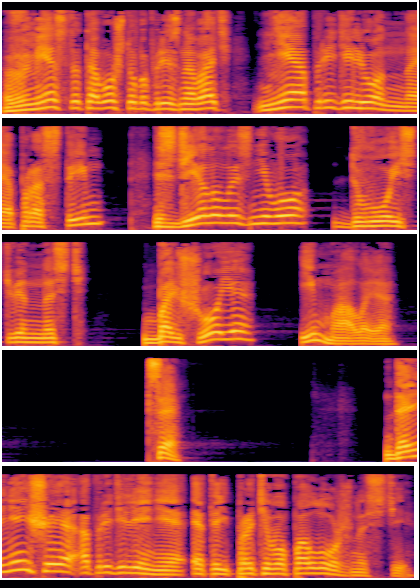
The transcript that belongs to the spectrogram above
вместо того, чтобы признавать неопределенное простым, сделал из него двойственность, большое и малое. С. Дальнейшее определение этой противоположности,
